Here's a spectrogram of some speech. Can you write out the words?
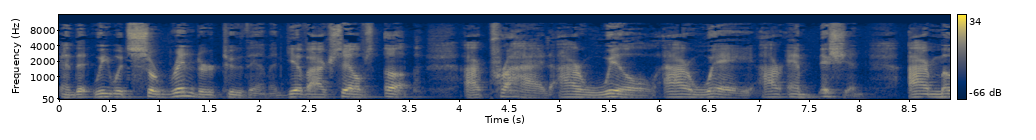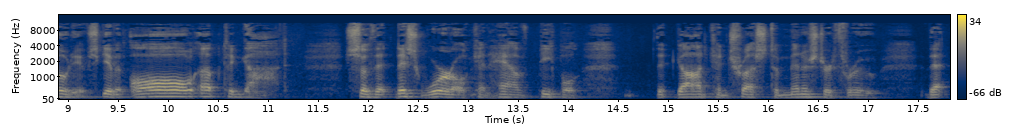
and that we would surrender to them and give ourselves up, our pride, our will, our way, our ambition, our motives, give it all up to God so that this world can have people that God can trust to minister through that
